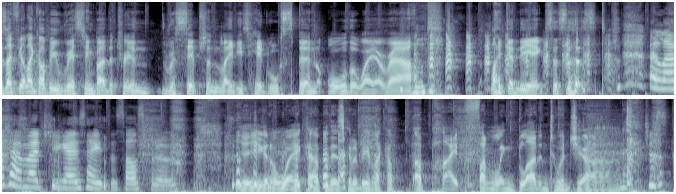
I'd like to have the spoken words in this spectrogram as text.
Because I feel like I'll be resting by the tree and reception lady's head will spin all the way around. like in The Exorcist. I love how much you guys hate this hospital. Yeah, you're gonna wake up and there's gonna be like a, a pipe funneling blood into a jar. Just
